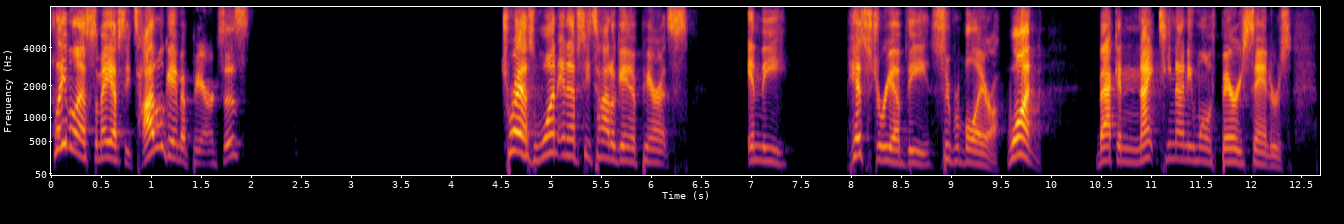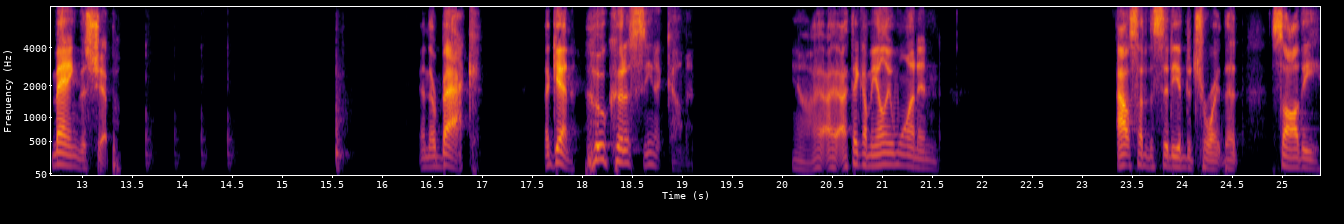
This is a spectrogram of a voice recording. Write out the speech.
Cleveland has some AFC title game appearances. Troy has one NFC title game appearance in the history of the Super Bowl era. One back in 1991 with Barry Sanders manning the ship. And they're back. Again, who could have seen it coming? You know, I, I think I'm the only one in outside of the city of Detroit that saw the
